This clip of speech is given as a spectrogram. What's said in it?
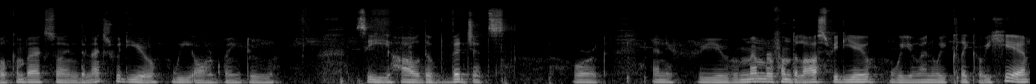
welcome back. So in the next video we are going to see how the widgets work. And if you remember from the last video we when we click over here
